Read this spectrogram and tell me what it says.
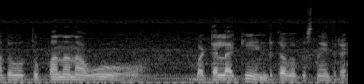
ಅದು ತುಪ್ಪನ ನಾವು ಬಟ್ಟೆಲಿ ಹಾಕಿ ಹಿಂಡ್ಕೋಬೇಕು ಸ್ನೇಹಿತರೆ.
